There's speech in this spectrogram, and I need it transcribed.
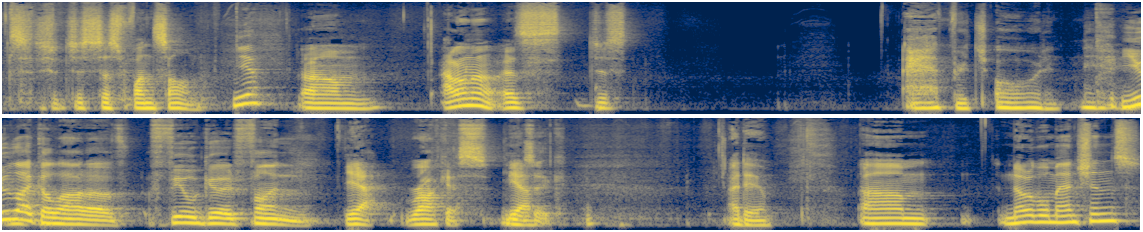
it's just just a fun song. Yeah. Um, I don't know. It's just average ordinary. You like a lot of feel good, fun, Yeah, raucous Yeah. music. I do. Um, notable mentions.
